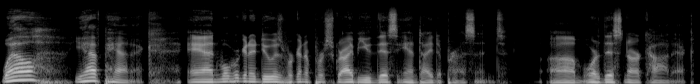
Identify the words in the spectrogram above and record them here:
Well, you have panic. And what we're going to do is we're going to prescribe you this antidepressant um, or this narcotic.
